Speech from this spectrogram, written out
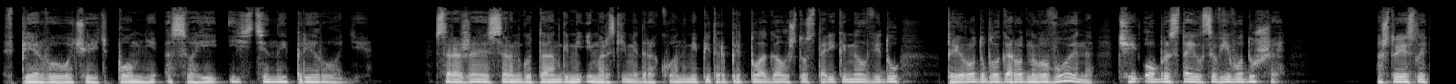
В первую очередь помни о своей истинной природе. Сражаясь с орангутангами и морскими драконами, Питер предполагал, что старик имел в виду природу благородного воина, чей образ стоялся в его душе. А что если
